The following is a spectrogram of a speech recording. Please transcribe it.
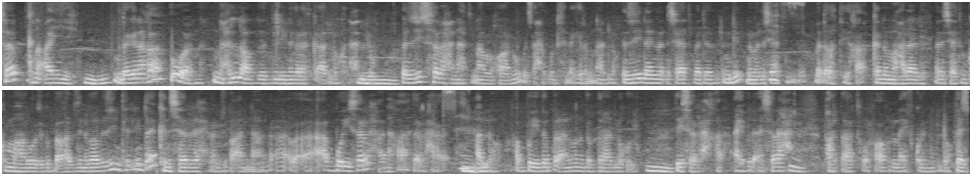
ሰብ ክንዓዪ እንደገና ከኣ እወ ምሕላው ዘድሊ ነገራት ከኣ ኣሎ ክንሕሉ እዚ ስራሕ ናትና ምኳኑ መጽሓፍ ቅዱስ ነጊርና ኣሎ እዚ ናይ መንእሰያት መደብ እንድዩ ንመንእሰያት መልእክቲ ከኣ ከነመሓላልፍ መንእሰያት ውን ክመሃርዎ ዝግባእ ካብዚ ንባብ እዚ እንተልዩ እንታይ ክንሰርሕ ከምዝበኣና ኣቦይ ይሰርሕ ኣነ ከኣ ክሰርሕ ኣለኩ። ኣቦይ ይገብር ኣነ ውን እገብር ኣለኹ እዩ ዘይሰርሕ ከኣ ኣይብላዕን ስራሕ ፓርት ኣርት ኦፍ ኣውር ላይፍ ኮይኑ ኣሎ በዚ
